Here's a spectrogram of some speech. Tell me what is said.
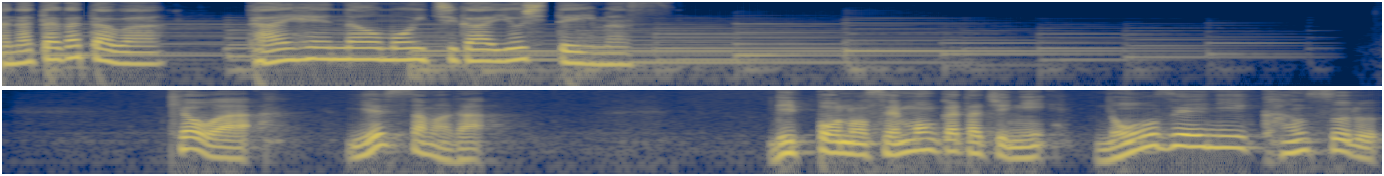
あなた方は大変な思い違いをしています。今日はイエス様が立法の専門家たちに納税に関する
